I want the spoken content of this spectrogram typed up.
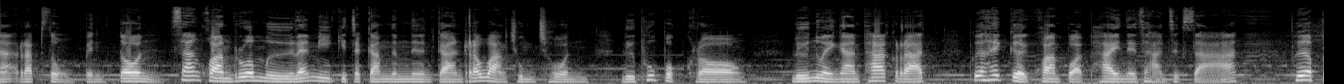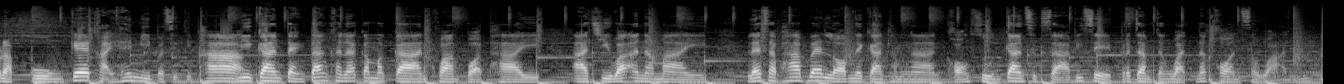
นะรับส่งเป็นต้น สร้างความร่วมมือและมีกิจกรรมดำเนินการระหว่างชุมชน หรือผู้ปกครอง หรือหน่วยงานภาครัฐ เพื่อให้เกิดความปลอดภัยในสถานศึกษา เพื่อปรับปรุงแก้ไขให้มีประสิทธิภาพ มีการแต่งตั้งคณะกรรมการความปลอดภัย อาชีวอนามัย และสภาพแวดล้อมในการทำงานของศูนย์การศึกษาพิเศษประจำจังหวัดนครสวรรค์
